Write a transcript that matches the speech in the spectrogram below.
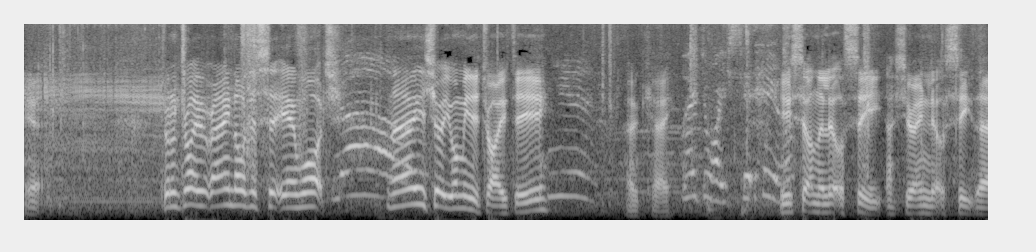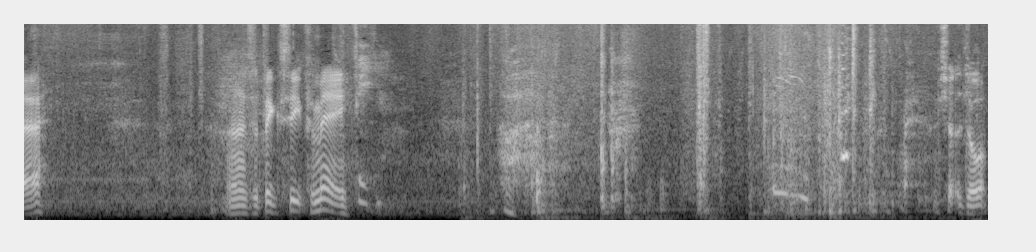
Yeah. Do you want to drive it round? I'll just sit here and watch. No. No, you sure you want me to drive, do you? Okay. Where do I sit here? You sit on the little seat. That's your own little seat there. And there's a big seat for me. Shut the door.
